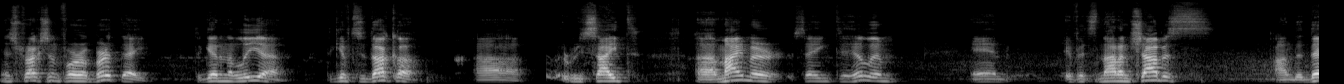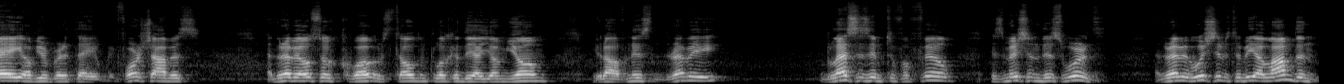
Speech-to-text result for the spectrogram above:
instruction for a birthday to get an aliyah, to give tzedakah, uh, recite uh, Maimer, saying Tehillim, and if it's not on Shabbos, on the day of your birthday, before Shabbos. And the Rebbe also quotes, told him to look at the Yom Yom, Yurav Nissen. The Rebbe blesses him to fulfill his mission this word. And the Rebbe wishes him to be a Lamdan,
